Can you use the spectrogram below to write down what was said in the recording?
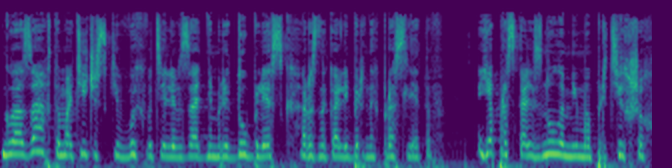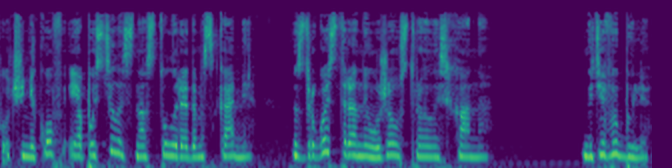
Глаза автоматически выхватили в заднем ряду блеск разнокалиберных браслетов. Я проскользнула мимо притихших учеников и опустилась на стул рядом с Ками. С другой стороны уже устроилась Ханна. «Где вы были?»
